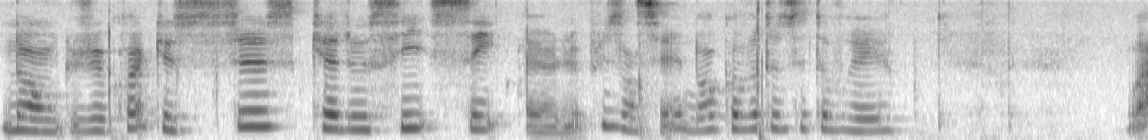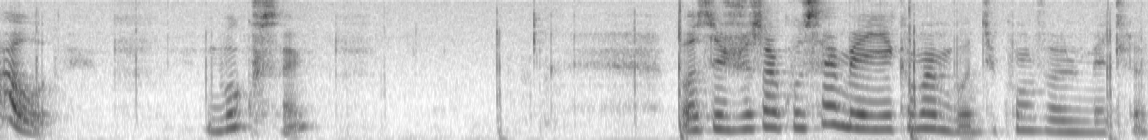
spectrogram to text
Donc, je crois que ce cadeau-ci, c'est euh, le plus ancien. Donc, on va tout de suite ouvrir. Waouh! Beau coussin. Bon, c'est juste un coussin, mais il est quand même beau. Du coup, on va le mettre là.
